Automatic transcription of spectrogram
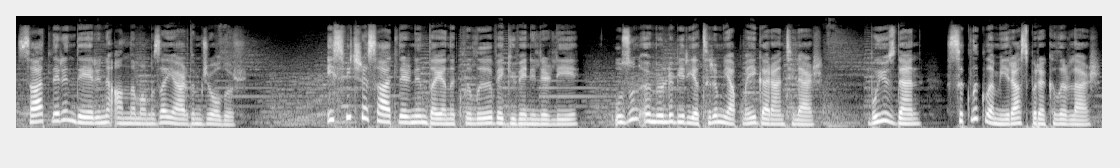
saatlerin değerini anlamamıza yardımcı olur. İsviçre saatlerinin dayanıklılığı ve güvenilirliği, uzun ömürlü bir yatırım yapmayı garantiler. Bu yüzden sıklıkla miras bırakılırlar.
